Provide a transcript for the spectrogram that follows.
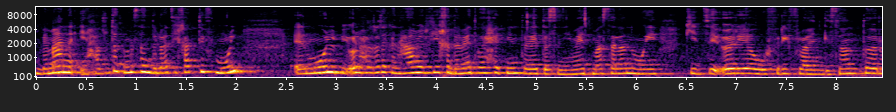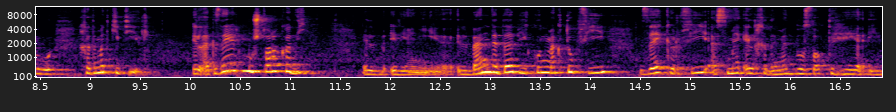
بمعنى إيه؟ حضرتك مثلا دلوقتي خدت في مول المول بيقول لحضرتك أنا هعمل فيه خدمات واحد اتنين تلاتة سينمات مثلا و kids area و free flying center وخدمات كتير. الأجزاء المشتركة دي يعني البند ده بيكون مكتوب فيه ذاكر فيه أسماء الخدمات بالظبط هي إيه.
